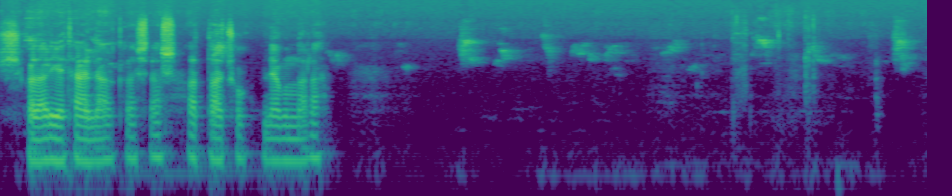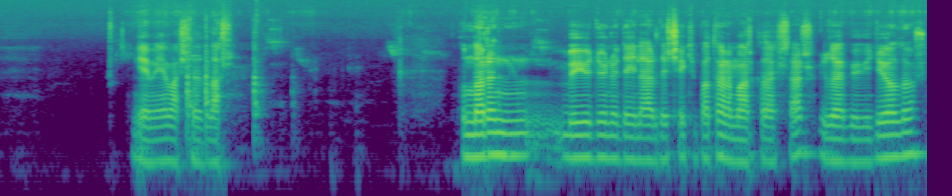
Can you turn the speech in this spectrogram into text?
şu kadar yeterli arkadaşlar. Hatta çok bile bunlara. Yemeye başladılar. Bunların büyüdüğünü de ileride çekip atarım arkadaşlar. Güzel bir video olur.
